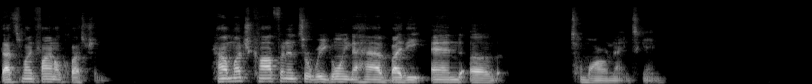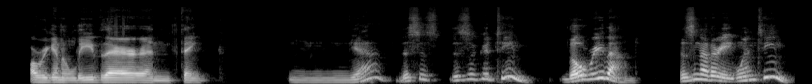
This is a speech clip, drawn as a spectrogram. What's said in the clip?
That's my final question. How much confidence are we going to have by the end of tomorrow night's game? Are we going to leave there and think, mm, yeah, this is this is a good team. They'll rebound. This is another eight-win team.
